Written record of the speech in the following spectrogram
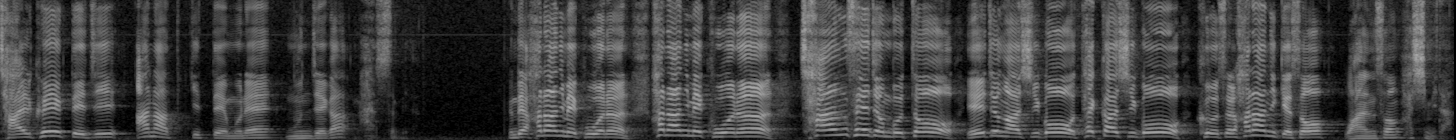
잘 계획되지 않았기 때문에 문제가 많습니다. 근데 하나님의 구원은 하나님의 구원은 창세 전부터 예정하시고 택하시고 그것을 하나님께서 완성하십니다.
